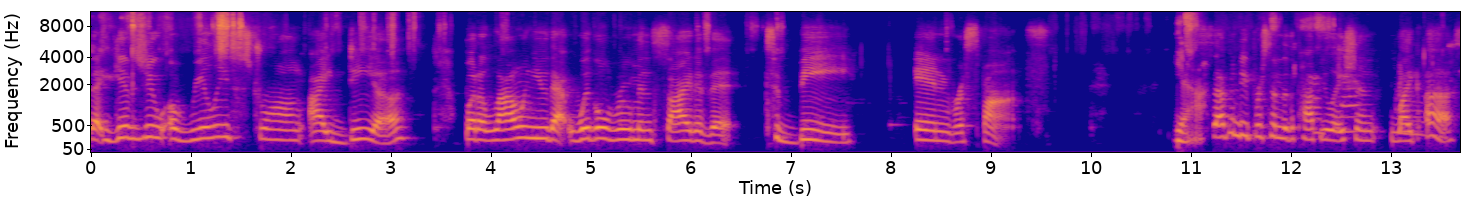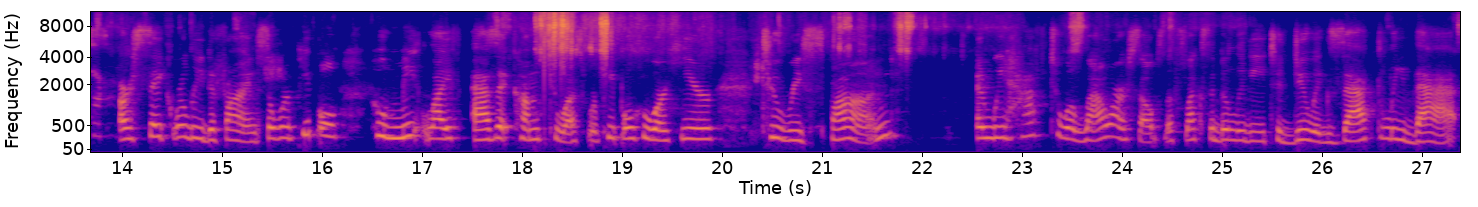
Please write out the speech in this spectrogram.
that gives you a really strong idea but allowing you that wiggle room inside of it to be in response Yeah. 70% of the population, like us, are sacrally defined. So we're people who meet life as it comes to us. We're people who are here to respond. And we have to allow ourselves the flexibility to do exactly that.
